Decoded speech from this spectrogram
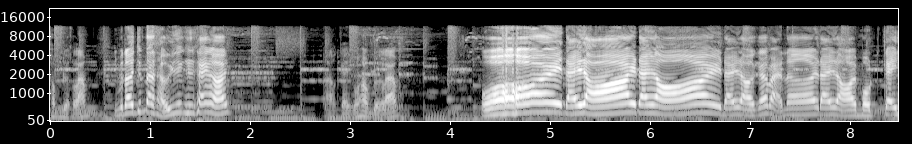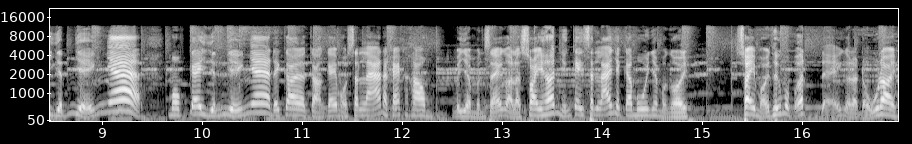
không được lắm. Nhưng mà thôi chúng ta thử những thứ khác thôi. À, ok cũng không được lắm ôi đây rồi đây rồi đây rồi các bạn ơi đây rồi một cây vĩnh viễn nhá một cây vĩnh viễn nhá để coi là còn cây màu xanh lá nào khác không. Bây giờ mình sẽ gọi là xoay hết những cây xanh lá cho Camui nha mọi người. Xoay mọi thứ một ít để gọi là đủ thôi.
